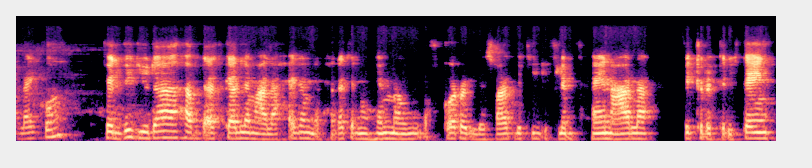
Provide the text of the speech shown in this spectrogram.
عليكم. في الفيديو ده هبدأ أتكلم على حاجة من الحاجات المهمة ومن الأفكار اللي ساعات بتيجي في الامتحان على فكرة ال tank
